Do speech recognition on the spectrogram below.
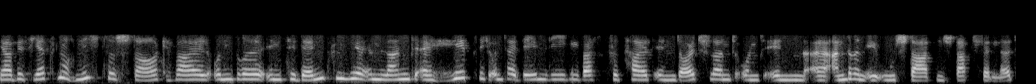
Ja, bis jetzt noch nicht so stark, weil unsere Inzidenzen hier im Land erheblich unter dem liegen, was zurzeit in Deutschland und in äh, anderen EU-Staaten stattfindet.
